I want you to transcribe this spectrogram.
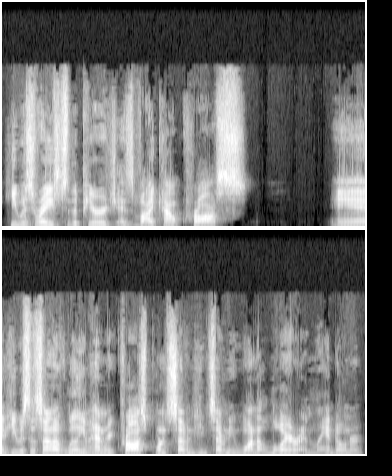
He was raised to the peerage as Viscount Cross and he was the son of William Henry Cross, born 1771, a lawyer and landowner.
